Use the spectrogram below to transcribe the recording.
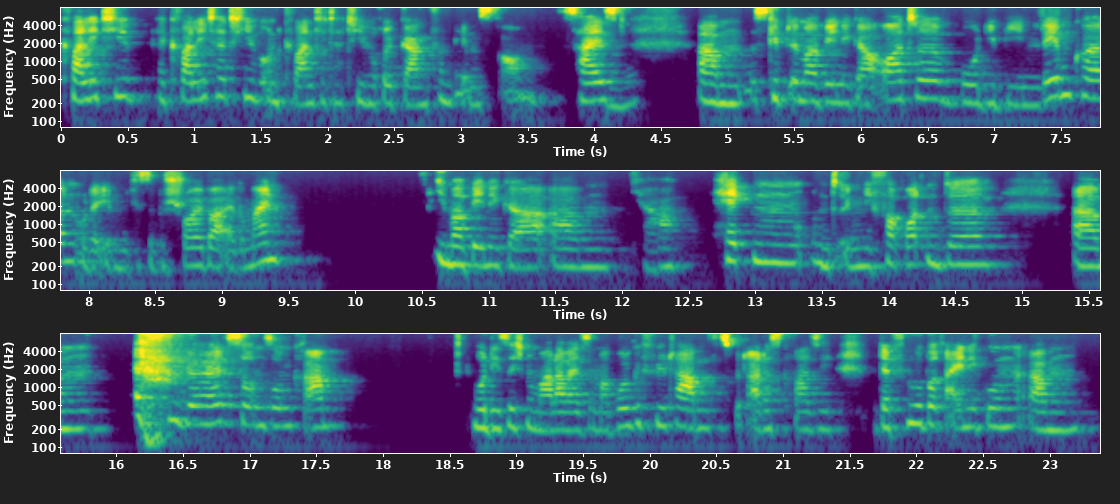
qualitative, qualitative und quantitative Rückgang von Lebensraum. Das heißt, mhm. ähm, es gibt immer weniger Orte, wo die Bienen leben können oder eben diese Bestäuber allgemein. Immer weniger ähm, ja, Hecken und irgendwie verrottende ähm, Gehölze und so ein Kram wo die sich normalerweise immer wohlgefühlt haben. Das wird alles quasi mit der Flurbereinigung ähm,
